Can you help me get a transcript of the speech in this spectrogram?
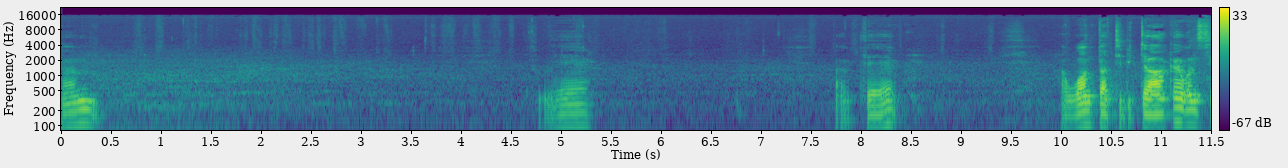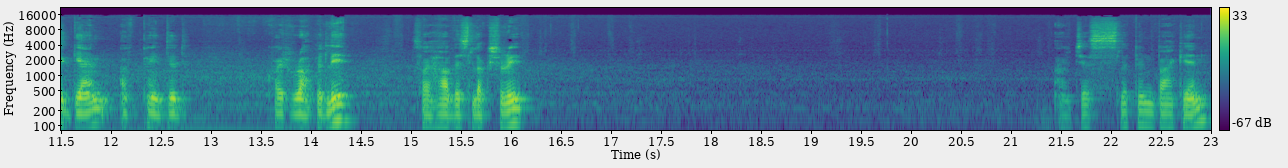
come there. Out there. I want that to be darker. Once again I've painted quite rapidly so I have this luxury. I'm just slipping back in.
